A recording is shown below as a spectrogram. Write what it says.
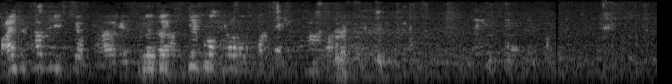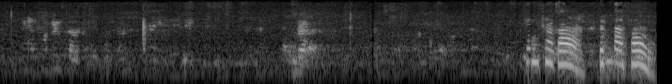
많이 좀 사주십시오. 알겠습니다. 기계부가 그러고 행사가 끝나서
